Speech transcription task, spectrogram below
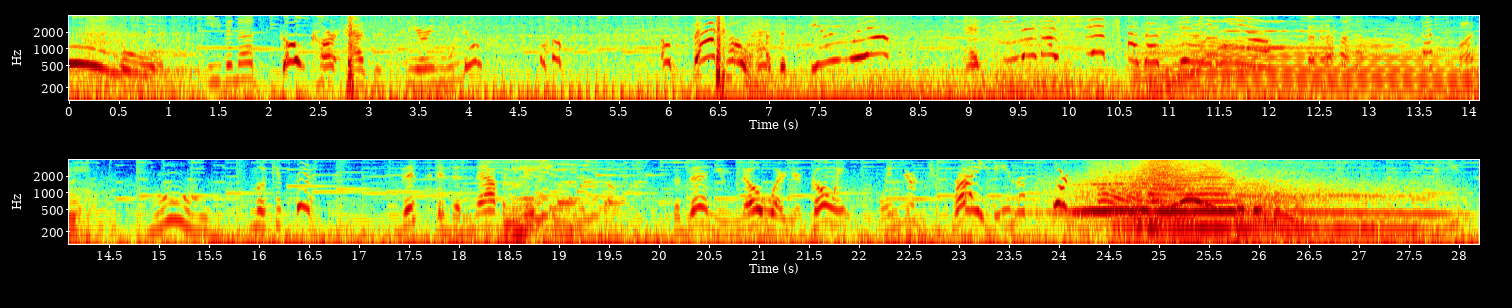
Ooh, even a go-kart has a steering wheel. a backhoe has a steering wheel. And even a ship has a steering wheel. That's funny. Ooh, look at this. This is a navigation system. So then you know where you're going when you're driving the sports car. See these?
